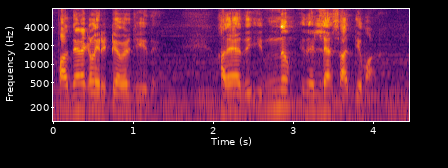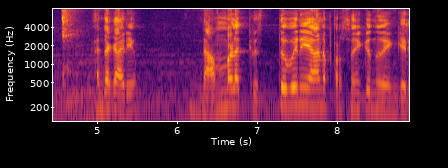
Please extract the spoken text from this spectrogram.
അപ്പം അതിനേക്കാൾ ഇരട്ടി അവർ ചെയ്ത്. അതായത് ഇന്നും ഇതെല്ലാം സാധ്യമാണ്. എന്താ കാര്യം? നമ്മൾ ക്രിസ്തുവിനെയാണ് പ്രസംഗിക്കുന്നതെങ്കിൽ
